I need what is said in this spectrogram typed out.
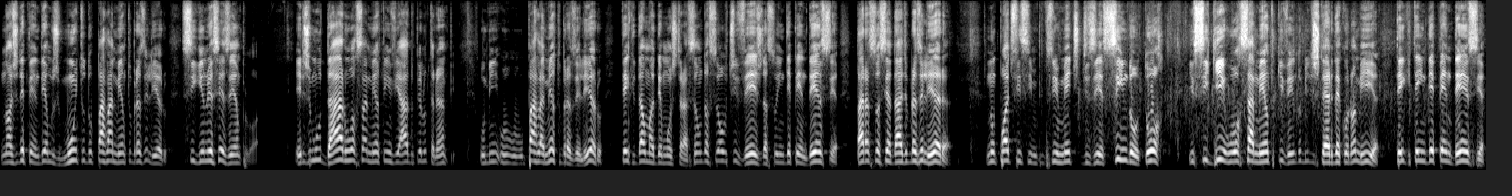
nós dependemos muito do parlamento brasileiro, seguindo esse exemplo. Ó. Eles mudaram o orçamento enviado pelo Trump. O, o, o, parlamento brasileiro tem que dar uma demonstração da sua altivez, da sua independência para a sociedade brasileira. Não pode simplesmente dizer sim, doutor, e seguir o orçamento que vem do Ministério da Economia. Tem que ter independência.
